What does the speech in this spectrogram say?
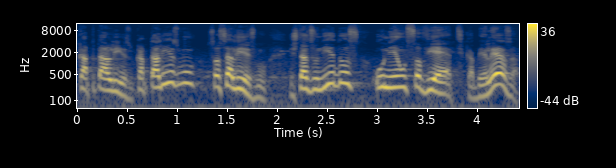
capitalismo. Capitalismo, socialismo. Estados Unidos, União Soviética, beleza?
